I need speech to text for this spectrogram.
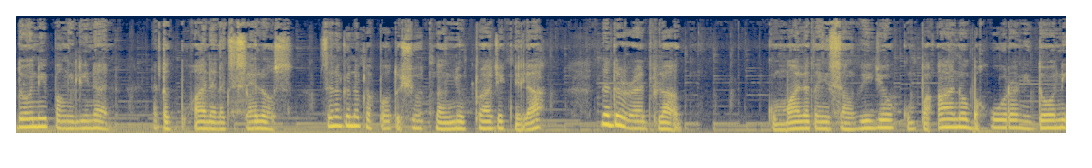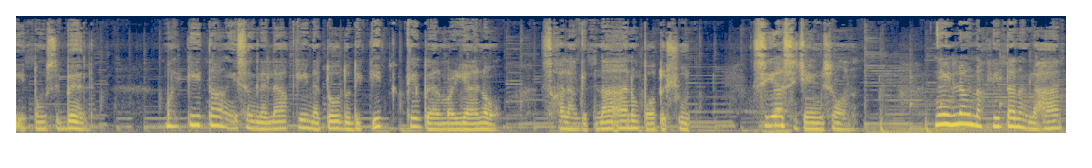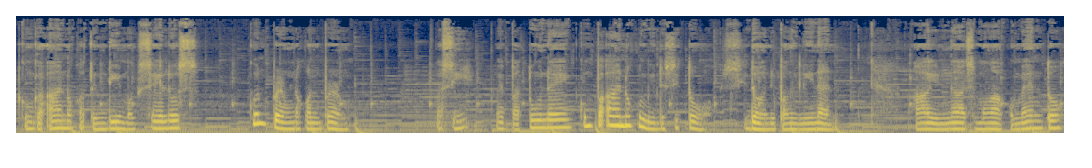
Donnie Pangilinan natagpuan na nagsiselos sa naganap na photoshoot ng new project nila na The Red Flag. Kumalat ang isang video kung paano bakura ni Donnie itong si Belle. Makikita ang isang lalaki na todo dikit kay Belle Mariano sa kalagitnaan ng photoshoot. Siya si Jameson. Ngayon lang nakita ng lahat kung gaano katindi magselos. Confirm na confirm. Kasi may patunay kung paano kumilos ito si Donnie Pangilinan. Ayon nga sa mga komento,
